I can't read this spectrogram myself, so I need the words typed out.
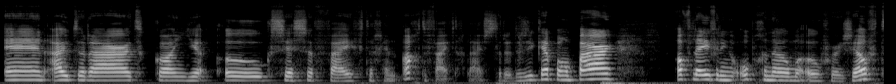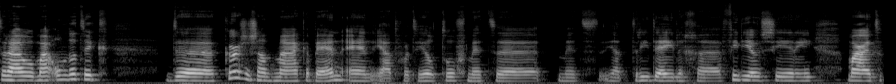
En uiteraard kan je ook 56 en 58 luisteren. Dus ik heb al een paar afleveringen opgenomen over zelfvertrouwen. Maar omdat ik de cursus aan het maken ben. En ja, het wordt heel tof met, uh, met ja, driedelige videoserie. Maar het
